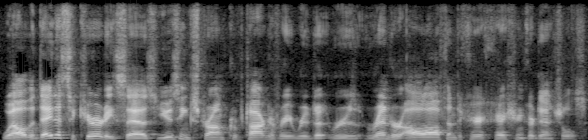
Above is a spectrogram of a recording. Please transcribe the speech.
Well, the data security says using strong cryptography re render all authentication credentials,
